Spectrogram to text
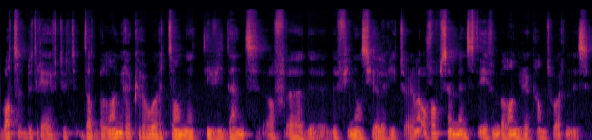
wat het bedrijf doet, dat belangrijker wordt dan het dividend of uh, de, de financiële return, of op zijn minst even belangrijk aan het worden is.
